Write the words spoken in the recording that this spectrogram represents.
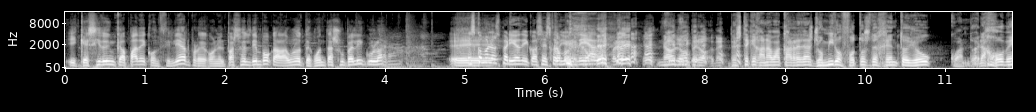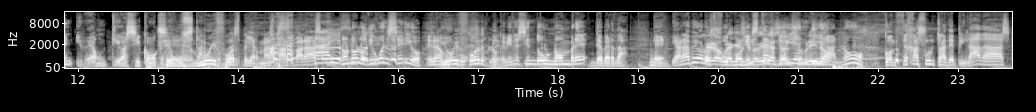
y que he sido incapaz de conciliar, porque con el paso del tiempo cada uno te cuenta su película es como los periódicos esto hoy en día. No, no, pero, este que ganaba carreras, yo miro fotos de gente yo cuando era joven y veo a un tío así como que me gusta, muy fuerte, piernas bárbaras. no, no, lo digo en serio. Era muy fuerte. Lo que viene siendo un hombre de verdad. Mm. Eh, y ahora veo a los futbolistas de hoy en día, no, con cejas ultra depiladas,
